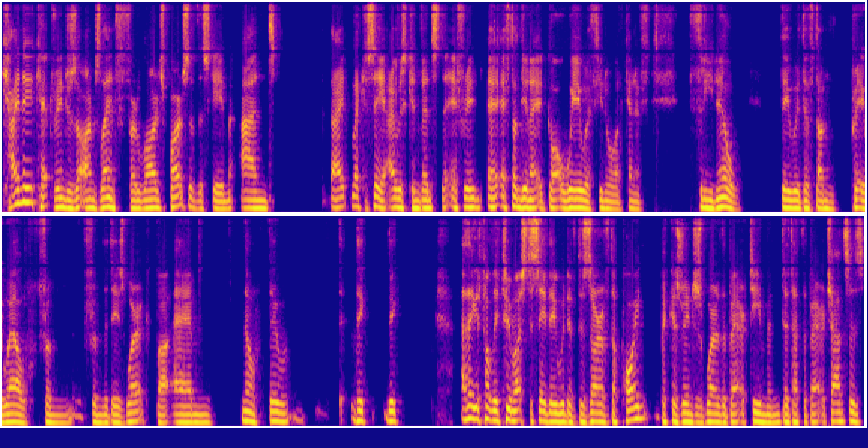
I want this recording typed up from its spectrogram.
kind of kept Rangers at arm's length for large parts of this game. And I, like I say, I was convinced that if if Dundee United got away with you know a kind of three 0 they would have done pretty well from from the day's work. But um, no, they they they. I think it's probably too much to say they would have deserved a point because Rangers were the better team and did have the better chances,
